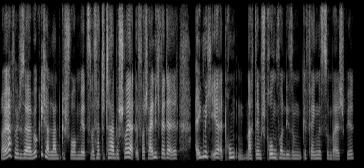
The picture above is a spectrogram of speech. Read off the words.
naja, vielleicht ist er ja wirklich an Land geschwommen jetzt, was ja total bescheuert ist. Wahrscheinlich wäre der eigentlich eher ertrunken, nach dem Sprung von diesem Gefängnis zum Beispiel.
